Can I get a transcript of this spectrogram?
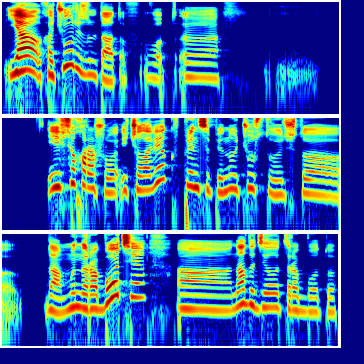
Я хочу результатов. Вот. Э, и все хорошо. И человек, в принципе, ну, чувствует, что да, мы на работе, а, надо делать работу.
